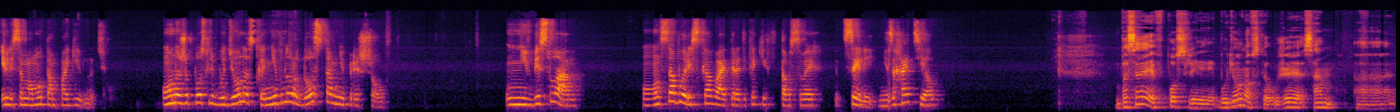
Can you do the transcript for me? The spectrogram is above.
или самому там погибнуть. Он уже после Буденовска ни в Нордост там не пришел, ни в Беслан. Он с собой рисковать ради каких-то там своих целей не захотел. Басаев после Буденовска уже сам а,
